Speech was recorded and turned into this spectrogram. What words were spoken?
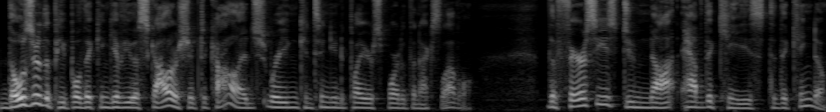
Those are the people that can give you a scholarship to college where you can continue to play your sport at the next level. The Pharisees do not have the keys to the kingdom.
